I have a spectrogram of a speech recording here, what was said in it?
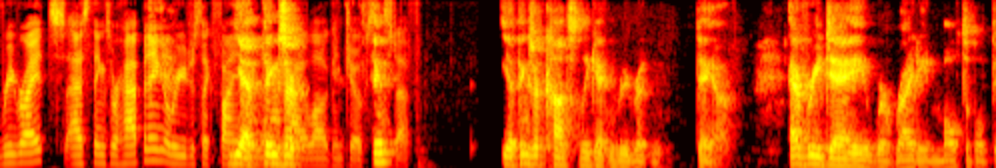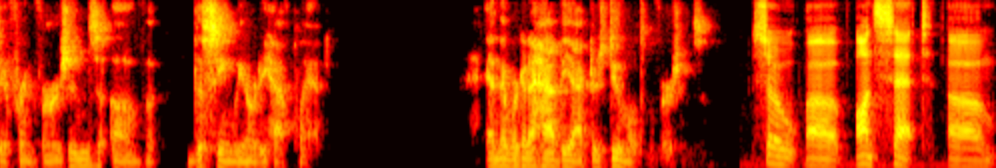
rewrites as things were happening, or were you just like finding Yeah, things are- dialogue and jokes thing- and stuff? yeah, things are constantly getting rewritten day of. Every day we're writing multiple different versions of the scene we already have planned. And then we're going to have the actors do multiple versions. So uh, on set, um,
